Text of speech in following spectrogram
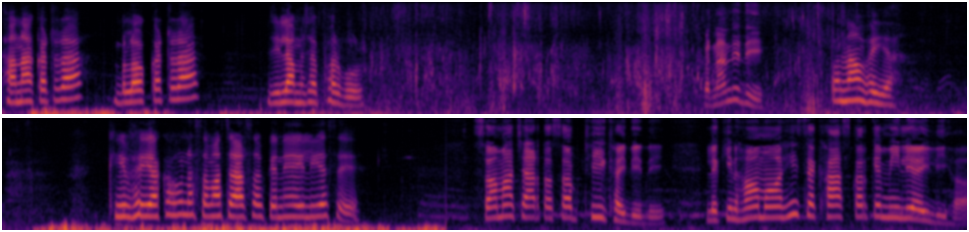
थाना कटरा ब्लॉक कटरा जिला मुजफ्फरपुर। प्रणाम दीदी। प्रणाम भैया। की भैया कहू ना समाचार सब केने अलिए से? समाचार तो सब ठीक है, दीदी। लेकिन हम अहीं से खास करके मिले अली ह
